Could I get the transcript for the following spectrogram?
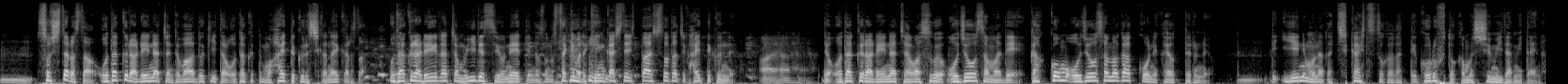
うんそしたらさ、小田倉玲奈ちゃんってワード聞いたらオタクってもう入ってくるしかないからさ、小田倉玲奈ちゃんもいいですよねっていうのそのさっきまで喧嘩していた人たちが入ってくるのよ。はいはいはいで、小田倉玲奈ちゃんはすごいお嬢様で、学校もお嬢様学校に通ってるのよ。で、家にもなんか地下室とかがあって、ゴルフとかも趣味だみたいな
